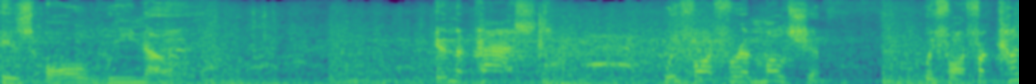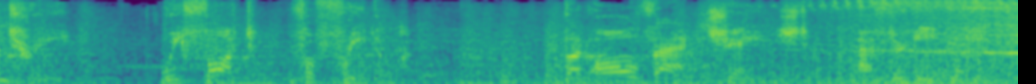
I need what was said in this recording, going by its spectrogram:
is all we know. In the past, we fought for Imulsion. We fought for country. We fought for freedom. But all that changed after E-Day.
